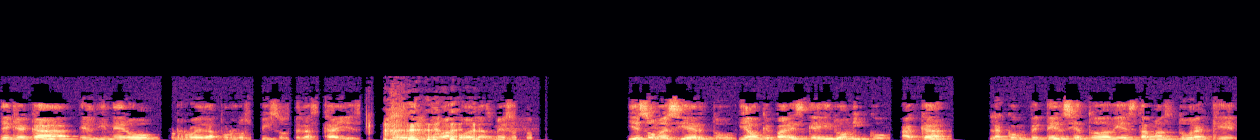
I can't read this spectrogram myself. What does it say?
de que acá el dinero rueda por los pisos de las calles, por debajo de las mesas. Y eso no es cierto. Y aunque parezca irónico, acá la competencia todavía está más dura que en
